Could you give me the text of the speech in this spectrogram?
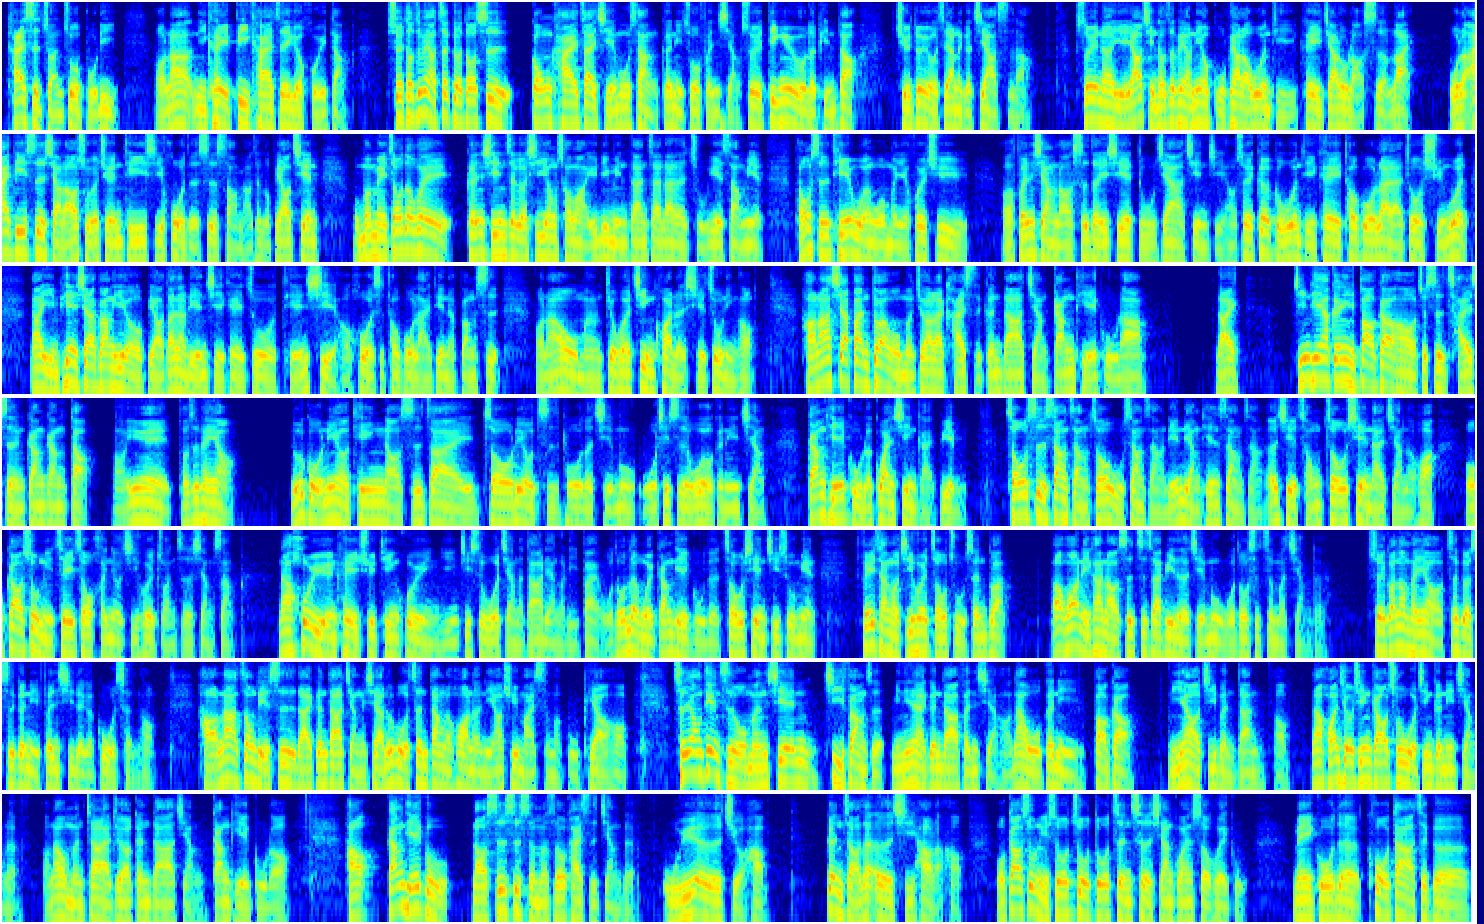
开始转做不利哦，那你可以避开这个回档。所以投资朋友，这个都是公开在节目上跟你做分享，所以订阅我的频道绝对有这样的一个价值啦。所以呢，也邀请投资朋友，你有股票的问题可以加入老师的 Line，我的 ID 是小老鼠 HNTEC，或者是扫描这个标签。我们每周都会更新这个信用筹码盈利名单在赖的主页上面，同时贴文我们也会去呃分享老师的一些独家的见解哈。所以个股问题可以透过赖来做询问。那影片下方也有表单的连接可以做填写哈，或者是透过来电的方式哦，然后我们就会尽快的协助您哈。好啦，下半段我们就要来开始跟大家讲钢铁股啦，来。今天要跟你报告哈，就是财神刚刚到哦。因为投资朋友，如果你有听老师在周六直播的节目，我其实我有跟你讲钢铁股的惯性改变，周四上涨，周五上涨，连两天上涨，而且从周线来讲的话，我告诉你这一周很有机会转折向上。那会员可以去听会员影音，其实我讲了大概两个礼拜，我都认为钢铁股的周线技术面非常有机会走主升段。包括你看老师志在必得的节目，我都是这么讲的。所以观众朋友，这个是跟你分析的一个过程哈。好，那重点是来跟大家讲一下，如果震荡的话呢，你要去买什么股票哈？车用电子我们先寄放着，明天来跟大家分享哈。那我跟你报告，你要有基本单哦。那环球新高出我已经跟你讲了，好，那我们再来就要跟大家讲钢铁股喽。好，钢铁股老师是什么时候开始讲的？五月二十九号，更早在二十七号了哈。我告诉你说，做多政策相关受惠股。美国的扩大这个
